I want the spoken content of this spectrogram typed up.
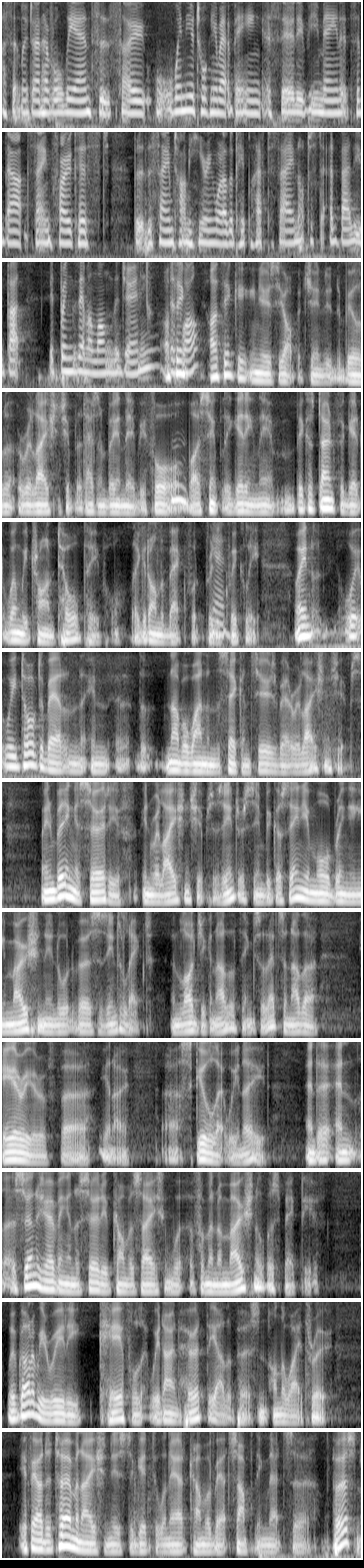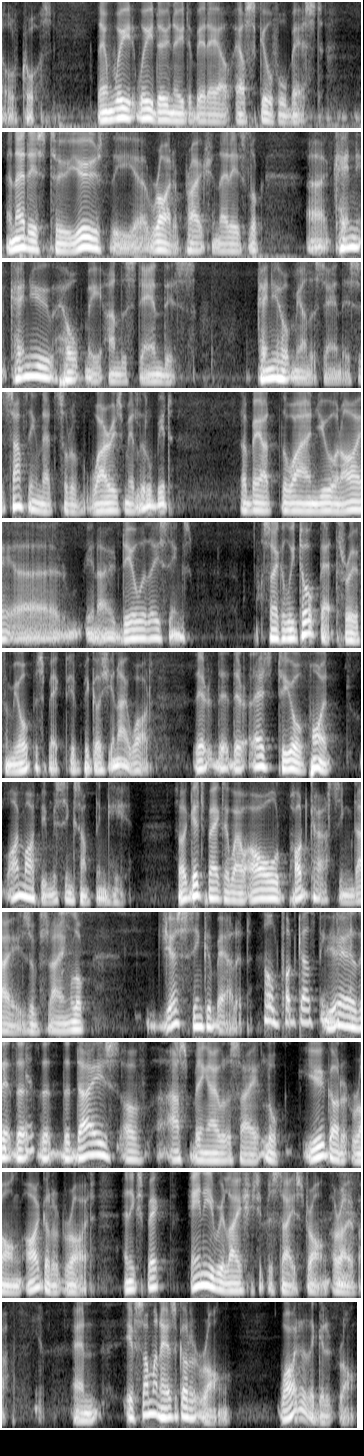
I certainly don't have all the answers. So when you're talking about being assertive, you mean it's about staying focused, but at the same time hearing what other people have to say, not just to add value, but it brings them along the journey I as think, well. I think you can use the opportunity to build a, a relationship that hasn't been there before mm. by simply getting them. Because don't forget, when we try and tell people, they get on the back foot pretty yeah. quickly. I mean, we, we talked about in, in uh, the number one and the second series about relationships. I mean, being assertive in relationships is interesting because then you're more bringing emotion into it versus intellect and logic and other things. So that's another area of uh, you know uh, skill that we need. And uh, and as soon as you're having an assertive conversation from an emotional perspective, we've got to be really careful that we don't hurt the other person on the way through. If our determination is to get to an outcome about something that's uh, personal, of course, then we, we do need to be at our, our skillful best. And that is to use the uh, right approach, and that is look, uh, can can you help me understand this? Can you help me understand this? It's something that sort of worries me a little bit about the way you and I, uh, you know, deal with these things. So can we talk that through from your perspective? Because you know what, there, there, there, as to your point, I might be missing something here. So it gets back to our old podcasting days of saying, look, just think about it. Old podcasting. Yeah, days, the, the, the, the days of us being able to say, look, you got it wrong, I got it right, and expect any relationship to stay strong are yeah. over. Yeah. And if someone has got it wrong, why do they get it wrong?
